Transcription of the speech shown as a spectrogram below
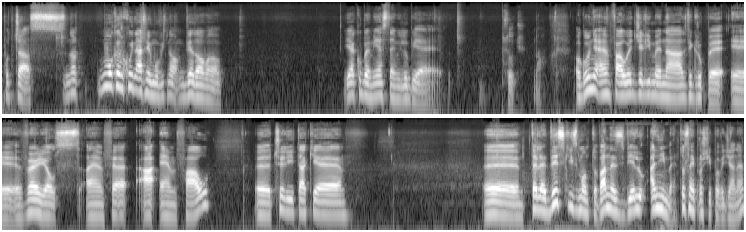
podczas. No, mogę trochę inaczej mówić, no wiadomo, no. Jakubem jestem i lubię psuć, no. Ogólnie AMV-y dzielimy na dwie grupy. Y, various AMV, AMV y, czyli takie y, teledyski zmontowane z wielu anime. To jest najprościej powiedziane.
